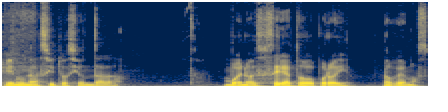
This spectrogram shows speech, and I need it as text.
en una situación dada. Bueno, eso sería todo por hoy. Nos vemos.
